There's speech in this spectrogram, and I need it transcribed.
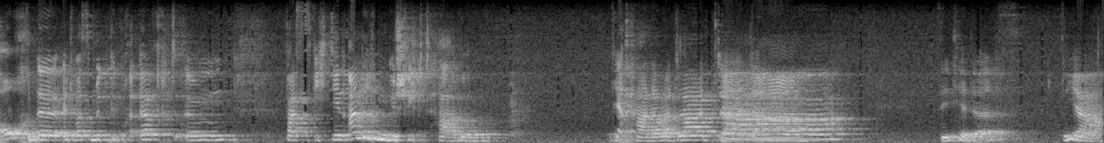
auch äh, etwas mitgebracht, ähm, was ich den anderen geschickt habe. Ja. Ta da da da. Da, Seht ihr das? Ja,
